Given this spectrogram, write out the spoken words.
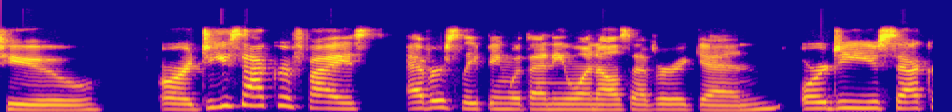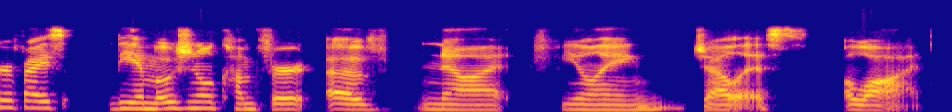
to, or do you sacrifice ever sleeping with anyone else ever again? Or do you sacrifice the emotional comfort of not feeling jealous a lot.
